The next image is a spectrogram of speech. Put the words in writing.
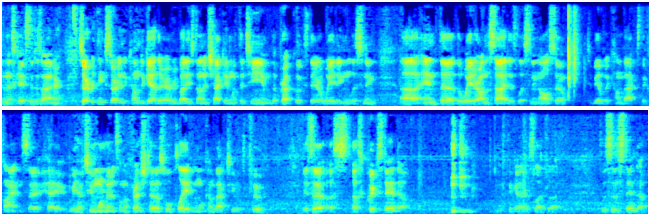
in this case, the designer. So everything's starting to come together. Everybody's done a check-in with the team. The prep cook's there, waiting, listening, uh, and the the waiter on the side is listening also to be able to come back to the client and say, "Hey, we have two more minutes on the French toast. We'll plate it and we'll come back to you with the food." It's a, a, a quick standout. I think I have a slide for that. This is a stand-up.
